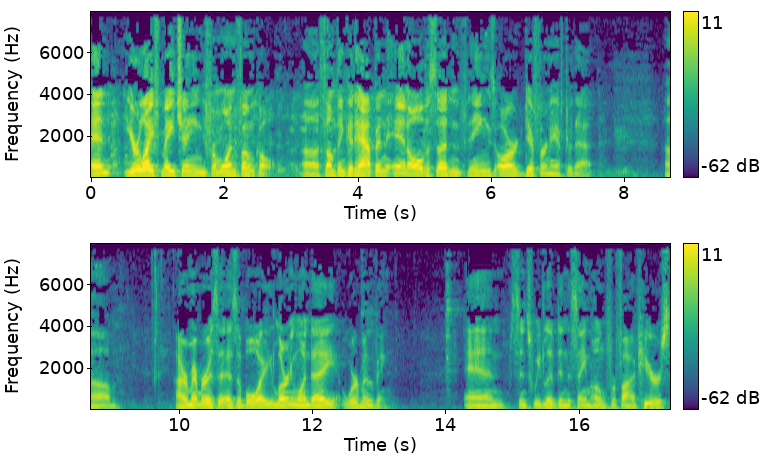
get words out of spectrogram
and your life may change from one phone call. Uh, something could happen, and all of a sudden things are different after that. Um, I remember as a, as a boy learning one day we're moving, and since we lived in the same home for five years,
